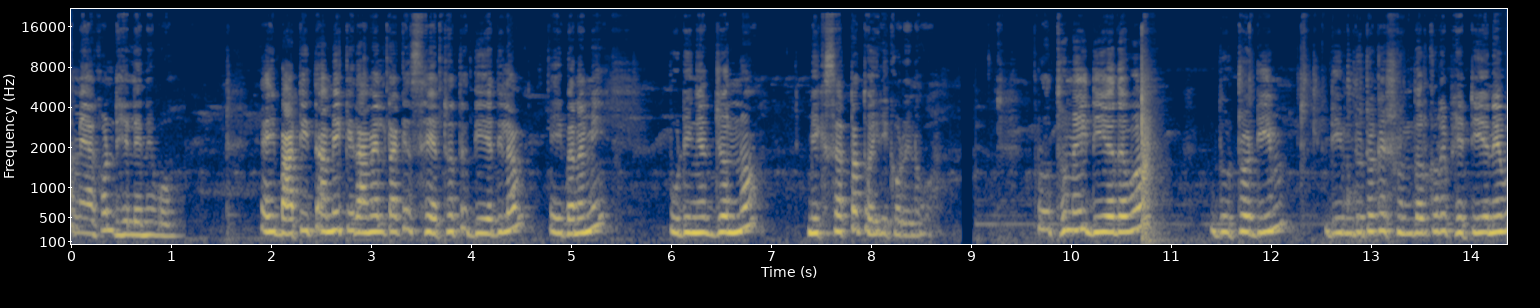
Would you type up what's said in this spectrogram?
আমি এখন ঢেলে নেব। এই বাটিতে আমি ক্যারামেলটাকে সেট হতে দিয়ে দিলাম। এইবার আমি পুডিংয়ের জন্য মিক্সারটা তৈরি করে নেব। প্রথমেই দিয়ে দেব দুটো ডিম। ডিম দুটোকে সুন্দর করে ফেটিয়ে নেব।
